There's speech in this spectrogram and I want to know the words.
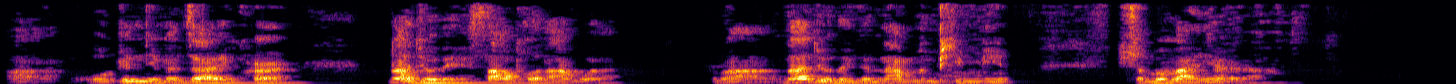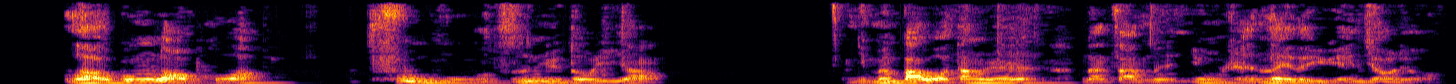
啊！我跟你们在一块儿，那就得撒泼打滚，是吧？那就得跟他们拼命，什么玩意儿啊？老公老婆。父母子女都一样，你们把我当人，那咱们用人类的语言交流。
